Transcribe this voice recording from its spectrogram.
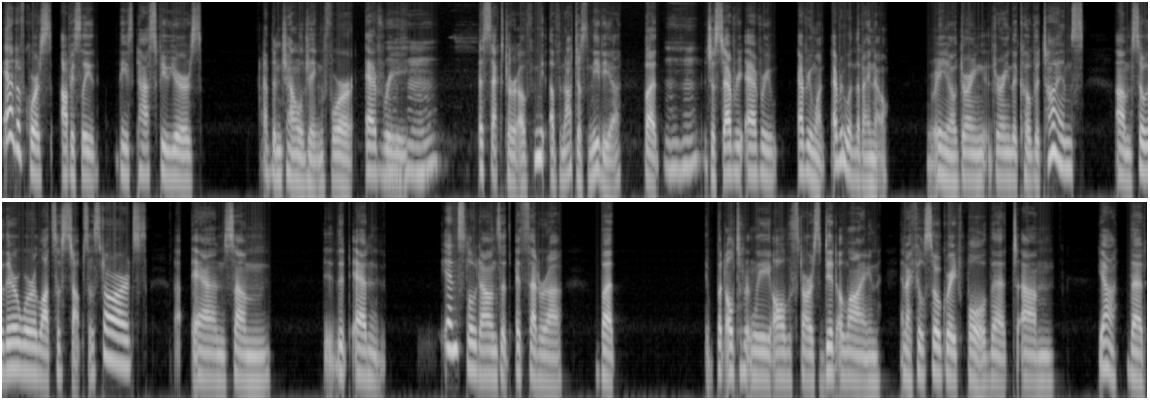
and of course, obviously, these past few years have been challenging for every Mm-hmm. a sector of of not just media, but Mm-hmm. just every every everyone everyone that I know, you know during during the COVID times. Um, so there were lots of stops and starts, uh, and some and and slowdowns, et, et cetera. But but ultimately, all the stars did align, and I feel so grateful that um, yeah that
